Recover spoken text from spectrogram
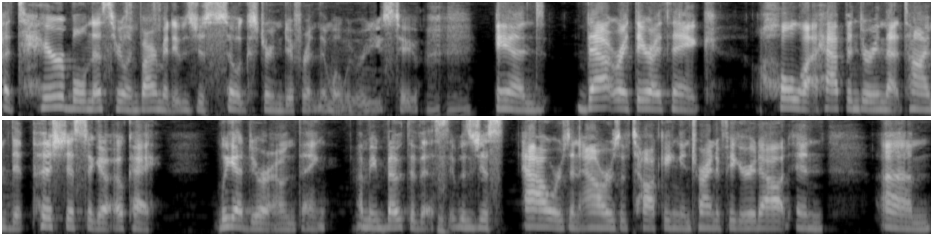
a terrible necessarily environment. It was just so extreme different than what we were used to. And that right there, I think a whole lot happened during that time that pushed us to go, okay, we got to do our own thing. I mean, both of us. It was just hours and hours of talking and trying to figure it out. And um,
